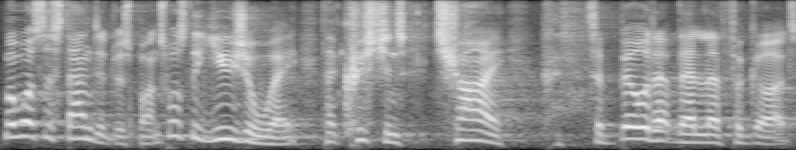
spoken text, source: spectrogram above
Well, what's the standard response? What's the usual way that Christians try to build up their love for God?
